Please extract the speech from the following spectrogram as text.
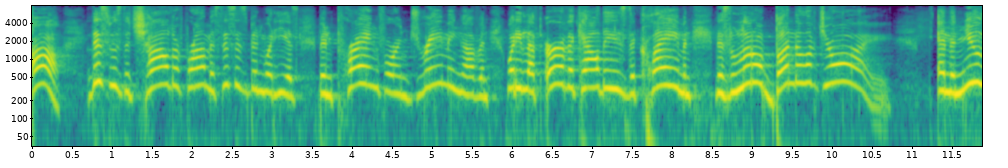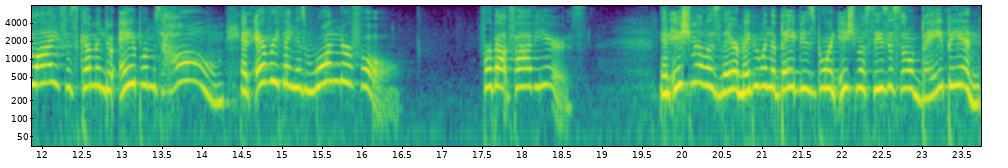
Oh, this was the child of promise. This has been what he has been praying for and dreaming of, and what he left Ur of the Chaldees to claim, and this little bundle of joy. And the new life is coming to Abram's home, and everything is wonderful for about five years. And Ishmael is there. Maybe when the baby is born, Ishmael sees this little baby, and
